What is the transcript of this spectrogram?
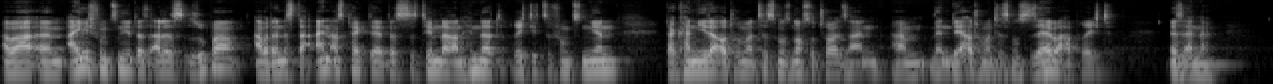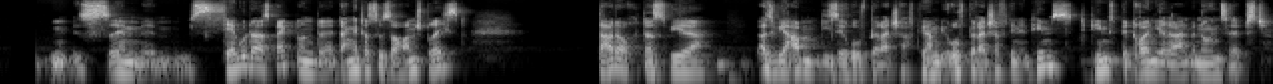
Aber ähm, eigentlich funktioniert das alles super, aber dann ist da ein Aspekt, der das System daran hindert, richtig zu funktionieren, da kann jeder Automatismus noch so toll sein. Ähm, wenn der Automatismus selber abbricht, ist Ende. Ist ähm, sehr guter Aspekt und äh, danke, dass du es auch ansprichst. Dadurch, dass wir, also wir haben diese Rufbereitschaft, wir haben die Rufbereitschaft in den Teams, die Teams betreuen ihre Anwendungen selbst.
